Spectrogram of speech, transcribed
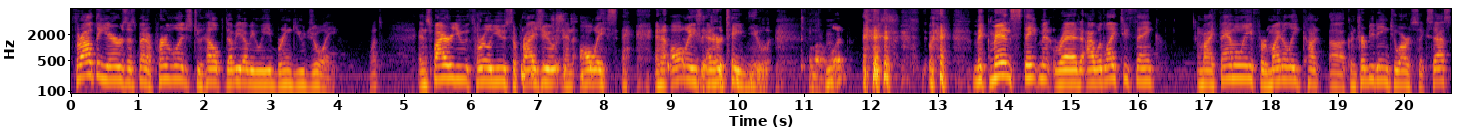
"Throughout the years, it's been a privilege to help WWE bring you joy. What? Inspire you, thrill you, surprise you, and always and always entertain you." What? McMahon's statement read, I would like to thank my family for mightily con- uh, contributing to our success,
